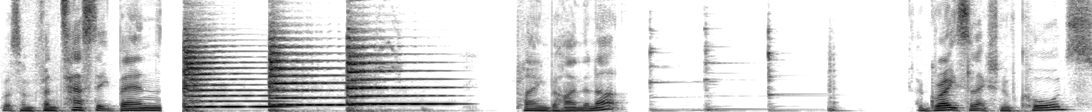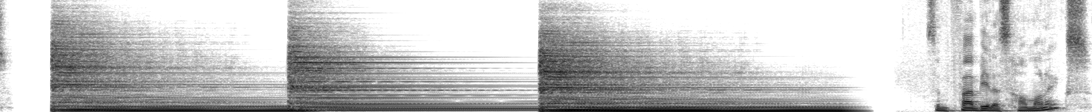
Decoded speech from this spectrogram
Got some fantastic bends. Playing behind the nut. A great selection of chords. Some fabulous harmonics.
